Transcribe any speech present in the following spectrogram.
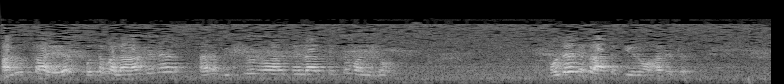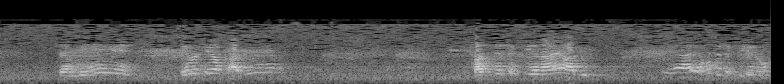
අලුත් අය පොත බලාගෙන අර වික්ෂුන් වහන්සේලාත් එක්ක වදිනවා. හොඳට ගාත කියනවා හදට. දැන් මේ ඒව ටිකක් අඩුනේ. සත්‍යයට කියන අය අඩු. ඒ අය හොඳට කියනවා.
